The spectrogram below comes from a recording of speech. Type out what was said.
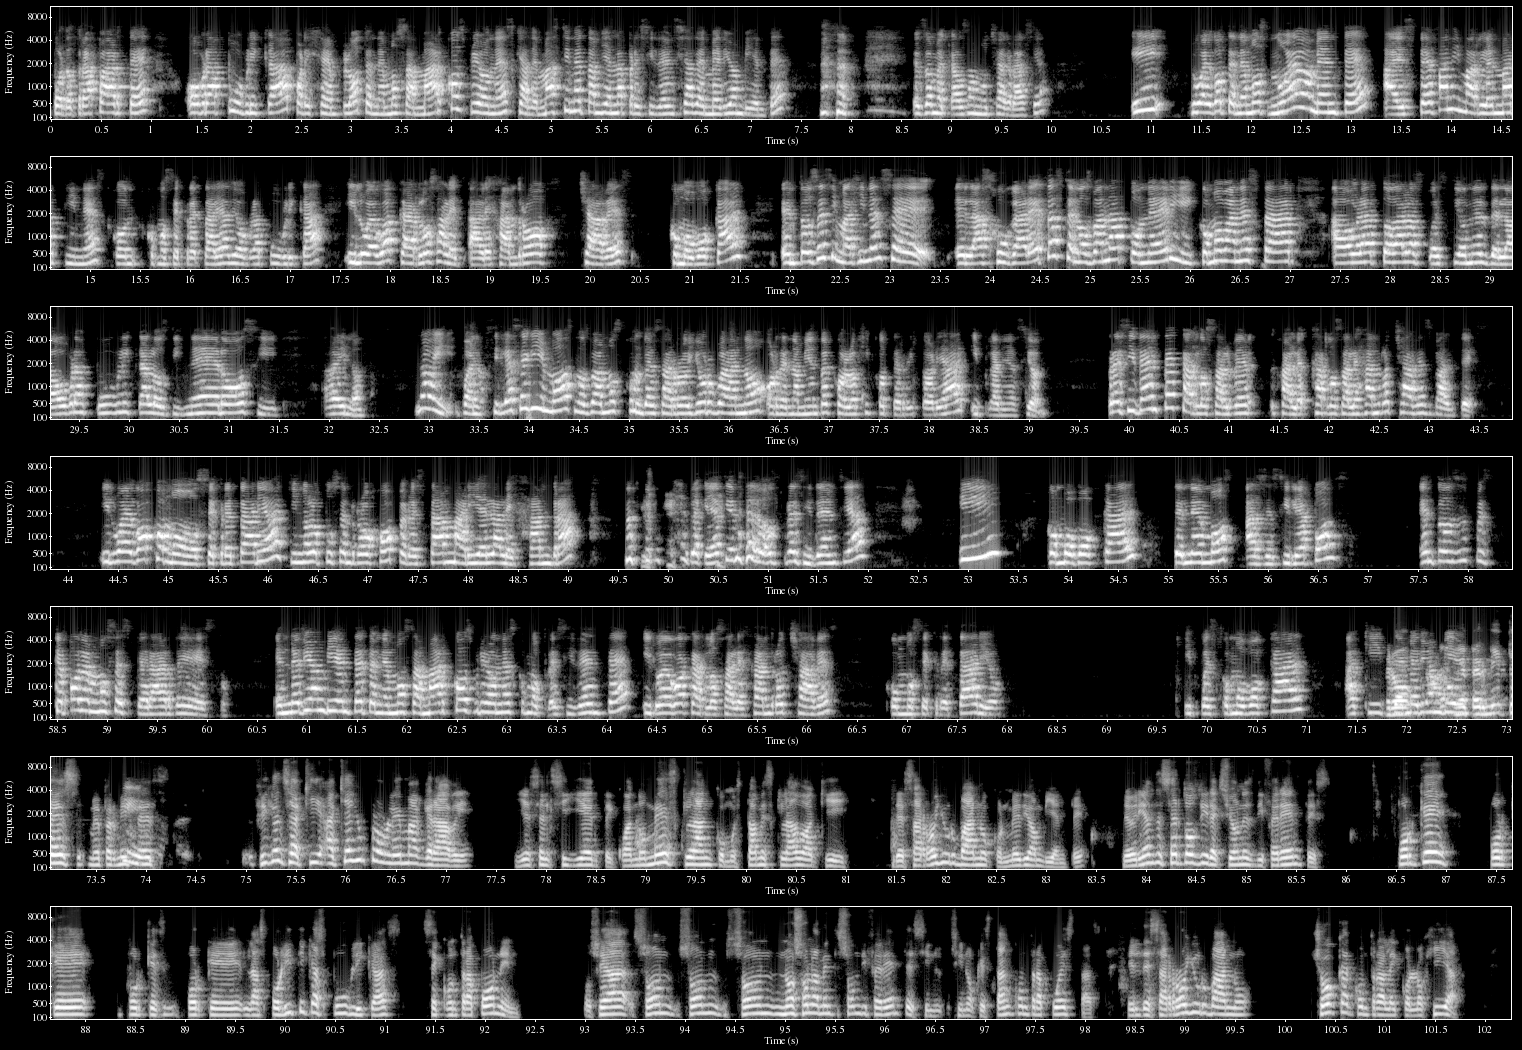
Por otra parte, obra pública, por ejemplo, tenemos a Marcos Briones, que además tiene también la presidencia de Medio Ambiente. Eso me causa mucha gracia. Y luego tenemos nuevamente a Stephanie Marlene Martínez como secretaria de Obra Pública y luego a Carlos Alejandro Chávez como vocal. Entonces, imagínense eh, las jugaretas que nos van a poner y cómo van a estar ahora todas las cuestiones de la obra pública, los dineros y, ay no. No, y bueno, si le seguimos, nos vamos con desarrollo urbano, ordenamiento ecológico territorial y planeación. Presidente Carlos, Carlos Alejandro Chávez Valdés. Y luego como secretaria, aquí no lo puse en rojo, pero está Mariela Alejandra, la que ya tiene dos presidencias. Y como vocal tenemos a Cecilia Pons. Entonces, pues, ¿qué podemos esperar de esto? En medio ambiente tenemos a Marcos Briones como presidente y luego a Carlos Alejandro Chávez como secretario. Y pues como vocal aquí de medio ambiente. Me permites, me permites. Fíjense aquí, aquí hay un problema grave y es el siguiente. Cuando mezclan, como está mezclado aquí, desarrollo urbano con medio ambiente, deberían de ser dos direcciones diferentes. ¿Por qué? Porque, porque, porque las políticas públicas se contraponen. O sea, son, son, son, no solamente son diferentes, sino, sino que están contrapuestas. El desarrollo urbano choca contra la ecología,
